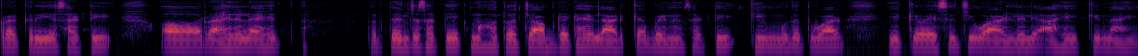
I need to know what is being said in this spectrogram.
प्रक्रियेसाठी राहिलेल्या आहेत. तर त्यांच्यासाठी एक महत्त्वाचे अपडेट आहे लाडक्या बहिणींसाठी की मुदतवाढ ई के वाय सीची वाढलेली आहे की नाही?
